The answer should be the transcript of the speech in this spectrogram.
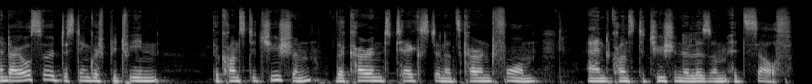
And I also distinguish between the Constitution, the current text in its current form, and constitutionalism itself.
